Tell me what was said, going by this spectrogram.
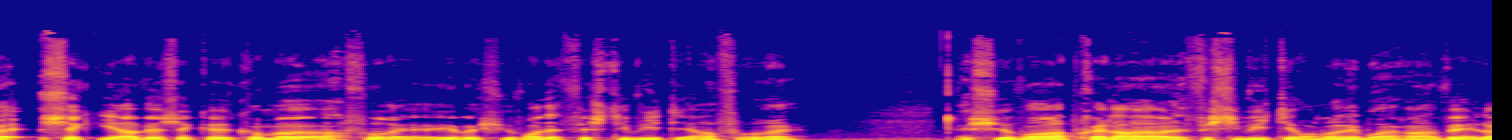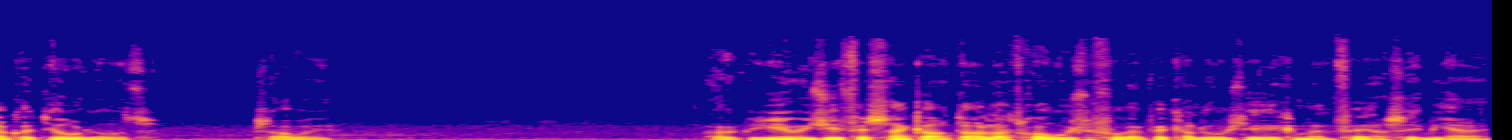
Mais ce qu'il y avait, c'est que comme euh, à Forêt, il y avait souvent des festivités en forêt. Et souvent, après la, festivité, on allait boire un verre d'un côté ou l'autre. Ça, oui. Ah j'ai- fait 50 ans la Trois-Rouges de Forêt, alors j'ai quand même fait assez bien. hein.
